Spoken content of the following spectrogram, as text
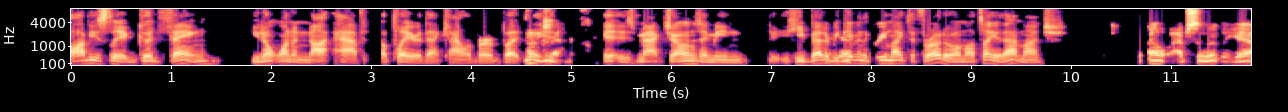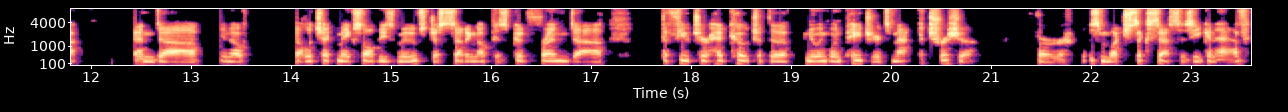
obviously a good thing. You don't want to not have a player that caliber, but oh, yeah. is Mac Jones? I mean, he better be yeah. given the green light to throw to him. I'll tell you that much. Oh, absolutely, yeah. And uh, you know, Belichick makes all these moves, just setting up his good friend, uh, the future head coach of the New England Patriots, Matt Patricia, for as much success as he can have.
